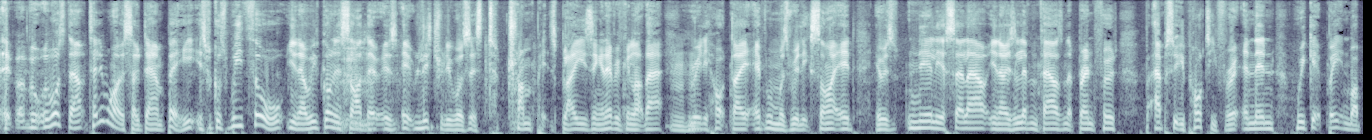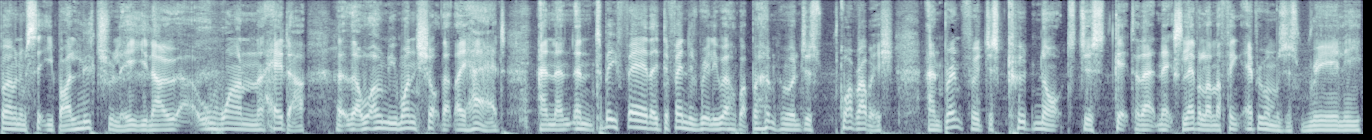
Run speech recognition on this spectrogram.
It, it, was down. Tell you why it was so downbeat is because we thought, you know, we've gone inside there. It, was, it literally was this t- trumpets blazing and everything like that. Mm-hmm. Really hot day. Everyone was really excited. It was nearly a sellout. You know, it was eleven thousand at Brentford, but absolutely potty for it. And then we get beaten by Birmingham City by literally, you know, one header, uh, only one shot that they had. And then, and to be fair, they defended really well, but Birmingham were just quite rubbish. And Brentford just could not just get to that next level. And I think everyone was just really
